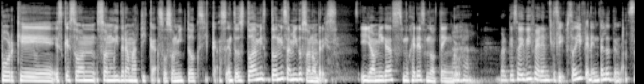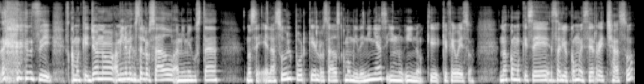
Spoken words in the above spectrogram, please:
porque es que son, son muy dramáticas o son muy tóxicas. Entonces todas mis, todos mis amigos son hombres y yo amigas mujeres no tengo. porque soy diferente. Sí, soy diferente a los demás. sí, es como que yo no, a mí no me gusta el rosado, a mí me gusta no sé, el azul porque el rosado es como mi de niñas y no, y no qué, feo eso. No, como que se salió como ese rechazo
